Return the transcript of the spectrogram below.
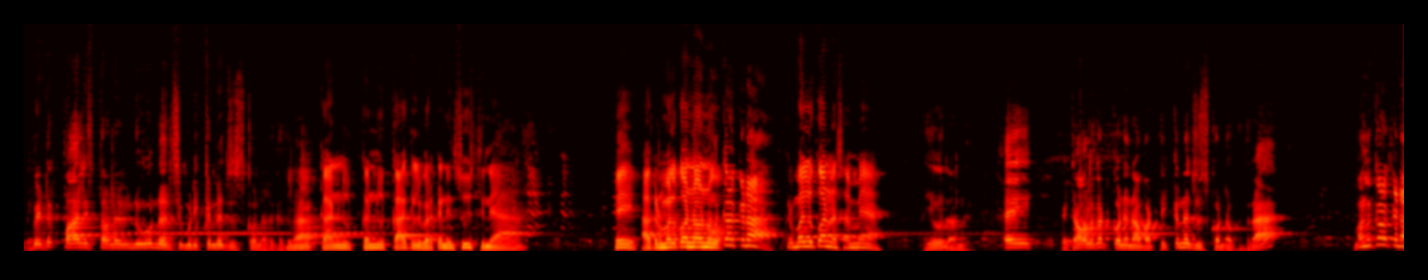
బిడ్డకు పాలిస్తాడని నువ్వు నరసింహుడు ఇక్కడనే చూసుకున్నాడు కదరా. కళ్ళు కళ్ళు కాకిలు పెరక నేను చూస్తున్నా. ఏ అక్కడ మళ్ళీ నువ్వు? అక్కడ అక్కడ. మళ్ళీ కొన్నా సమ్మె? ఎవరు రాను? టవల్ కట్టుకోండి నా బట్ట ఇక్కడనే చూసుకుంటావు కదరా. మళ్ళీ అక్కడ.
